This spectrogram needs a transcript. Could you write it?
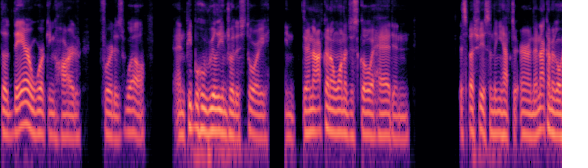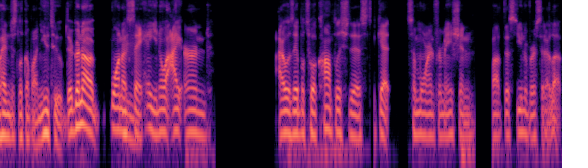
So they're working hard for it as well. And people who really enjoy the story, and they're not going to want to just go ahead and especially if something you have to earn, they're not going to go ahead and just look up on YouTube. They're going to want to mm. say, hey, you know what? I earned, I was able to accomplish this to get some more information about this universe that I love.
